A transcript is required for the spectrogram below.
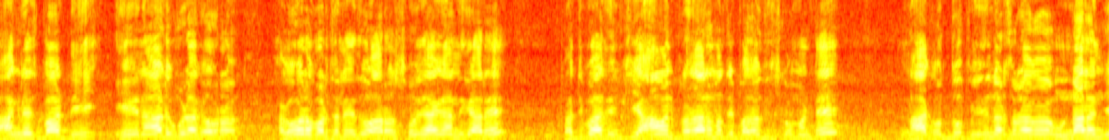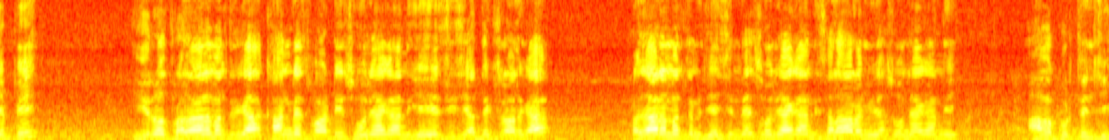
కాంగ్రెస్ పార్టీ ఏనాడు కూడా గౌరవ అగౌరవపరచలేదు. ఆ రోజు సోనియా గాంధీ గారే ప్రతిపాదించి ఆమెను ప్రధానమంత్రి పదవి తీసుకోమంటే నాకొద్దు పివి నరసింహరావు ఉండాలని చెప్పి ఈరోజు ప్రధానమంత్రిగా Congress party Sonia Gandhi A I C C అధ్యక్షురాలుగా ప్రధానమంత్రిని చేసిందే సోనియా గాంధీ సలహాల మీద సోనియా గాంధీ ఆమె గుర్తించి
